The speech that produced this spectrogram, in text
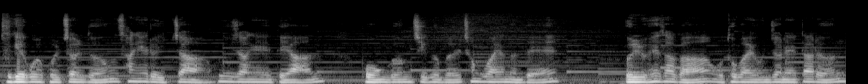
두개골 골절 등 상해를 입자 후유장애에 대한 보험금 지급을 청구하였는데 을 회사가 오토바이 운전에 따른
